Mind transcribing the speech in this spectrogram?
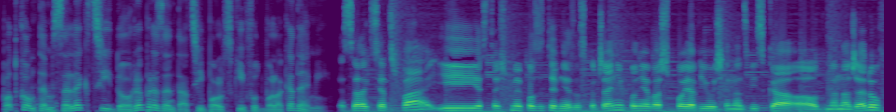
pod kątem selekcji do reprezentacji Polski Futbol Akademii. Selekcja trwa i jesteśmy pozytywnie zaskoczeni, ponieważ pojawiły się nazwiska od menadżerów.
